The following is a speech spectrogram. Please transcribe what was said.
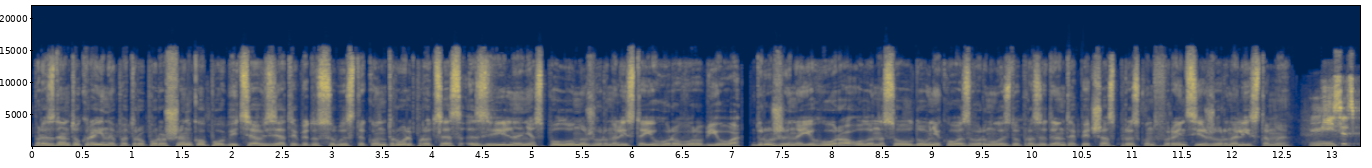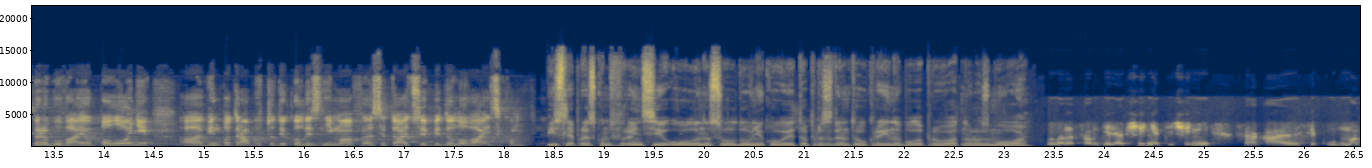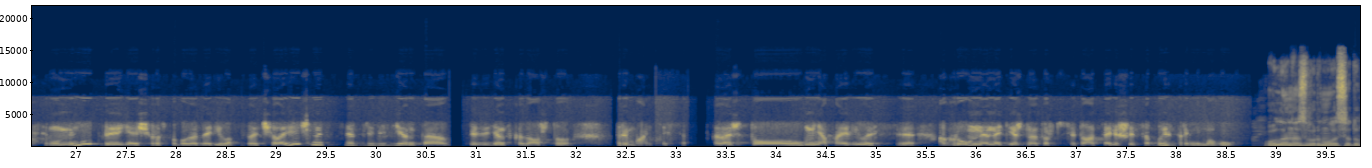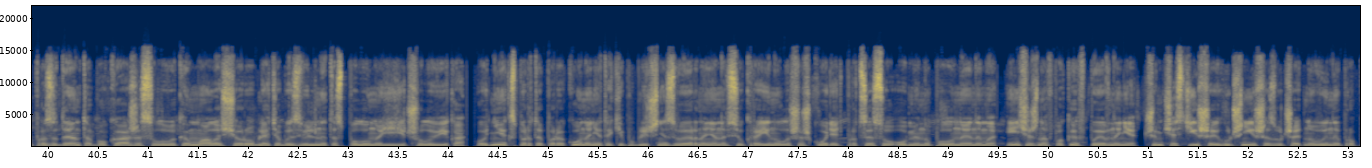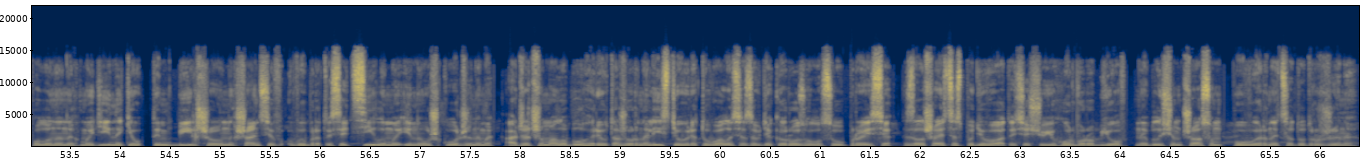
Президент України Петро Порошенко пообіцяв взяти під особистий контроль процес звільнення з полону журналіста Єгора Воробйова. Дружина Єгора Олена Солодовнікова звернулась до президента під час прес-конференції з журналістами. Місяць перебуває у полоні. Він потрапив туди, коли знімав ситуацію під Іловайськом. Після прес-конференції у Олени Солодовнікової та президента України була приватна розмова. Было на самом деле общение в течение 40 секунд, максимум минуты. Я еще раз поблагодарила за человечность президента. Президент сказал, что тримайтесь. Сказать, что у меня появилась э, огромная надежда на то, что ситуация решится быстро, не могу. Олена звернулася до президента, бо каже, силовики мало що роблять, аби звільнити з полону її чоловіка. Одні експерти переконані, такі публічні звернення на всю країну лише шкодять процесу обміну полоненими. Інші ж навпаки впевнені, чим частіше і гучніше звучать новини про полонених медійників, тим більше у них шансів вибратися цілими і неушкодженими. Адже чимало блогерів та журналістів врятувалися завдяки розголосу у пресі. Залишається сподіватися, що Єгор Воробйов найближчим часом повернеться до дружини.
